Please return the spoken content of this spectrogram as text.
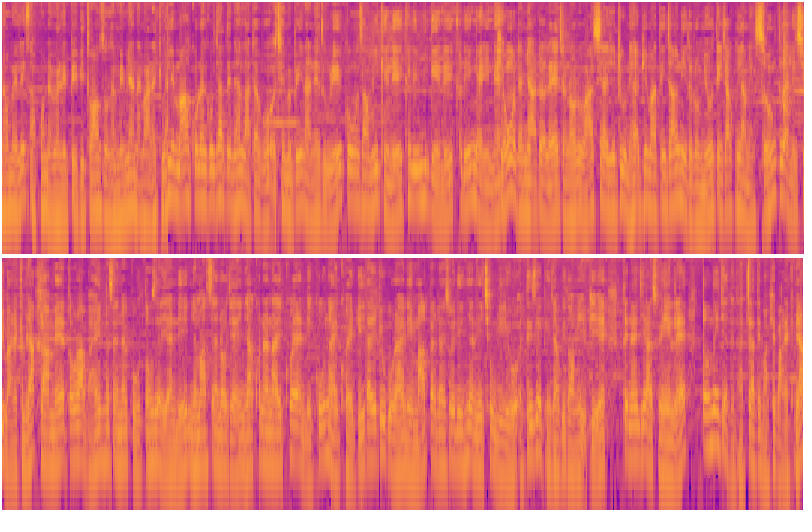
နာမည်လိပ်စာဖုန်းနံပါတ်လေးပေးပြီးသွားအောင်ဆိုလည်းမေးမြန်းနိုင်ပါတယ်ခင်ဗျာဒီမှာကိုယ်တိုင်ကိုယ်ကျသင်တန်းလာတတ်ဖို့အချိန်မပေးနိုင်တဲ့သူတွေကိုယ်ဝန်ဆောင်မိခင်တွေကလေးမိခင်တွေကလေးငယ်တွေနဲ့ရုံးဝန်ထမ်းများအတွက်လည်းကျွန်တော်တို့ကဆရာရတုနဲ့အပြင်မှာသင်ကြားနေတယ်လို့မျိုးသင်ကြားခွင့်ရမယ် Zoom class လေးရှိပါတယ်ခင်ဗျာလာမယ့်3လပိုင်း29 30ရက်နေ့မြန်မာစံတော်ချိန်ည9:00နာရီခွဲကနေ9:00နာရီခွဲတီဆရာရတုကိုယ်တိုင်နေမှာပန်တန်ဆွဲလေးညှက်လေးချုပ်လေးတွေကိုအသေးစိတ်သင်ကြားပေးသွားမည်အပြင်သင်တန်းကြီးအဆိုရင်လည်း3သိန်းကျက်တက်တာကြားတင်မှာဖြစ်ပါတယ်ခင်ဗျာ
